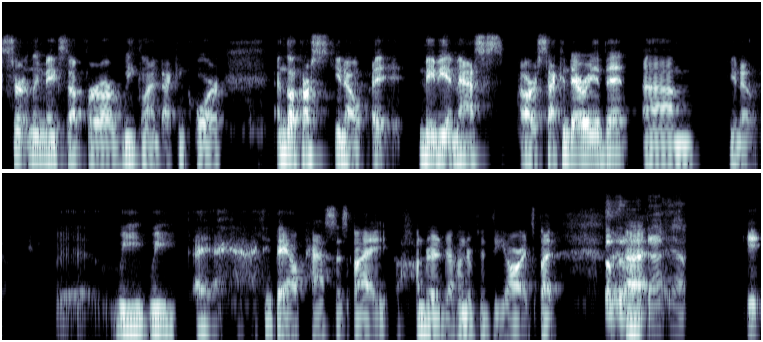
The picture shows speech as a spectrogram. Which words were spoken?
certainly makes up for our weak linebacking corps. And look, our, you know, it, maybe it masks our secondary a bit. Um, you know, we we I, I think they outpassed us by 100 150 yards, but something like uh, that, yeah. It,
